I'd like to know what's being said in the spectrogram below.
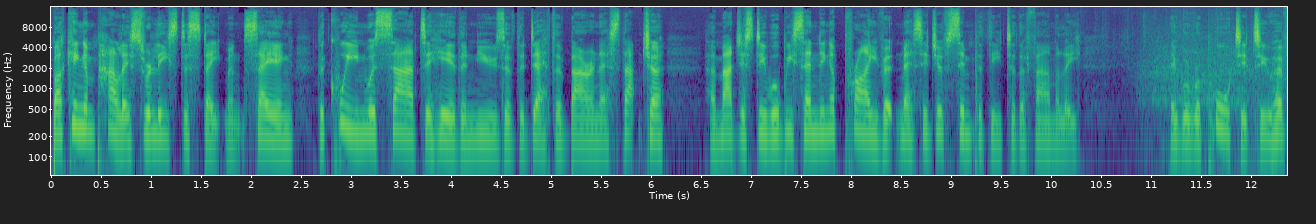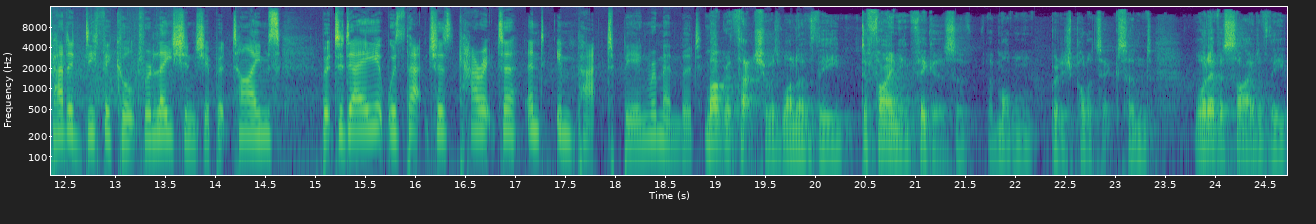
Buckingham Palace released a statement saying the Queen was sad to hear the news of the death of Baroness Thatcher. Her Majesty will be sending a private message of sympathy to the family. They were reported to have had a difficult relationship at times, but today it was Thatcher's character and impact being remembered. Margaret Thatcher was one of the defining figures of, of modern British politics, and whatever side of the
